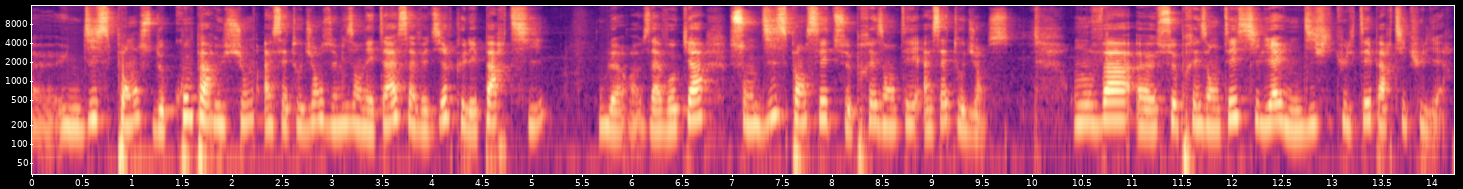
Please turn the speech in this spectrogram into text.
euh, une dispense de comparution à cette audience de mise en état. Ça veut dire que les parties ou leurs avocats sont dispensés de se présenter à cette audience on va euh, se présenter s'il y a une difficulté particulière.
